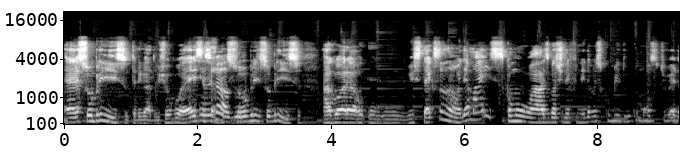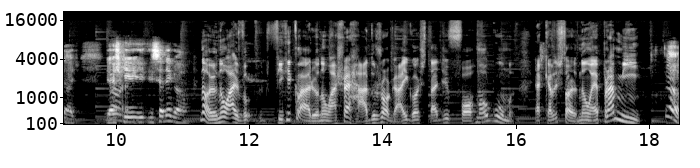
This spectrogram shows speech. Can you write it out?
é sobre isso, tá ligado? O jogo é essencialmente sobre, sobre isso. Agora, o, o, o Stexon não, ele é mais, como a gosta de definir, ele é um Scooby-Doo com monstro de verdade. E acho que isso é legal. Não, eu não acho. Fique claro, eu não acho errado jogar e gostar de forma alguma. É aquela história, não é pra mim. Não,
